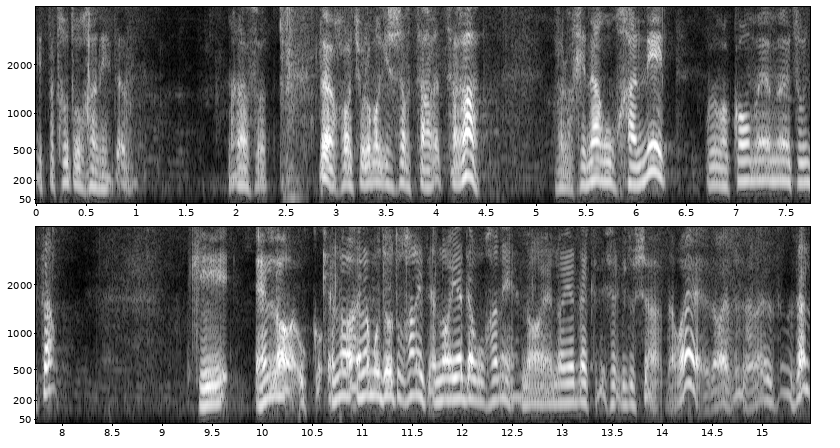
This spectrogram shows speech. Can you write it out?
התפתחות רוחנית, אז מה לעשות? לא, יכול להיות שהוא לא מרגיש עכשיו צרה, צרה אבל מבחינה רוחנית הוא במקום אה, מצומצם. כי אין לו, אין לו, אין לו מודעות רוחנית, אין לו ידע רוחני, אין לו, אין לו ידע של קדושה. אתה רואה, אתה רואה, זה מזל.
